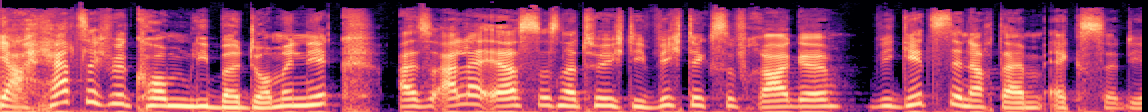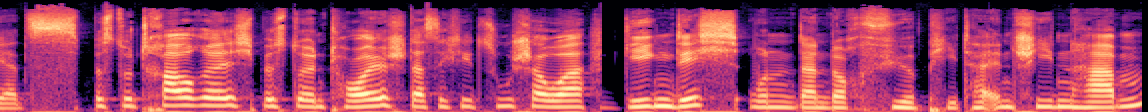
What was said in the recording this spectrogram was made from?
Ja, herzlich willkommen, lieber Dominik. Als allererstes natürlich die wichtigste Frage: Wie geht's dir nach deinem Exit jetzt? Bist du traurig? Bist du enttäuscht, dass sich die Zuschauer gegen dich und dann doch für Peter entschieden haben?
